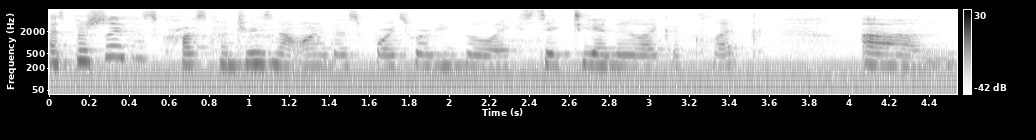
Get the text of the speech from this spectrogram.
especially because cross country is not one of those sports where people like stick together like a clique. Um,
